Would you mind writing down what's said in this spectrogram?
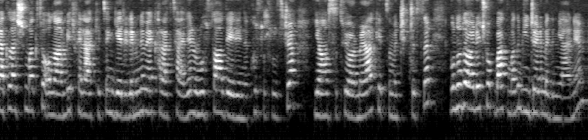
yaklaşmakta olan bir felaketin gerilimini ve karakterlerin ruhsal değerini kusursuzca yansıtıyor. Merak ettim açıkçası. Bunu da öyle çok bakmadım, incelemedim yani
